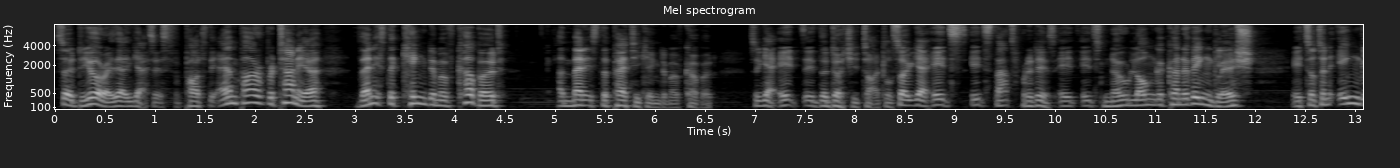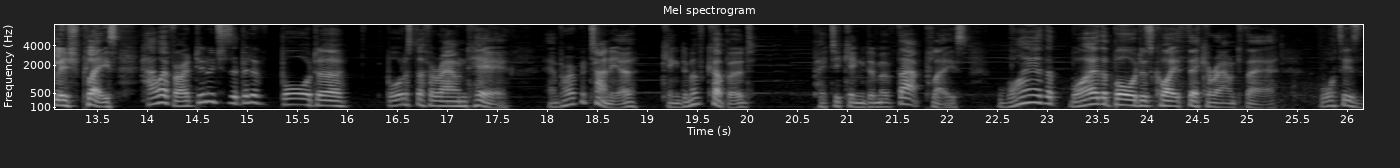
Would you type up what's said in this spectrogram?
So Diore, then yes, it's part of the Empire of Britannia, then it's the Kingdom of Cupboard, and then it's the Petty Kingdom of Cupboard. So yeah, it's it, the duchy title. So yeah, it's it's that's what it is. It, it's no longer kind of English. It's not an English place. However, I do notice a bit of border border stuff around here. Empire of Britannia, Kingdom of Cupboard, Petty Kingdom of that place. Why are the why are the borders quite thick around there? What is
